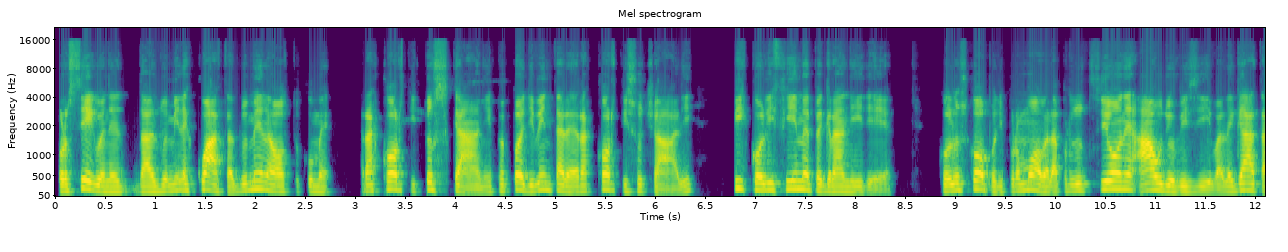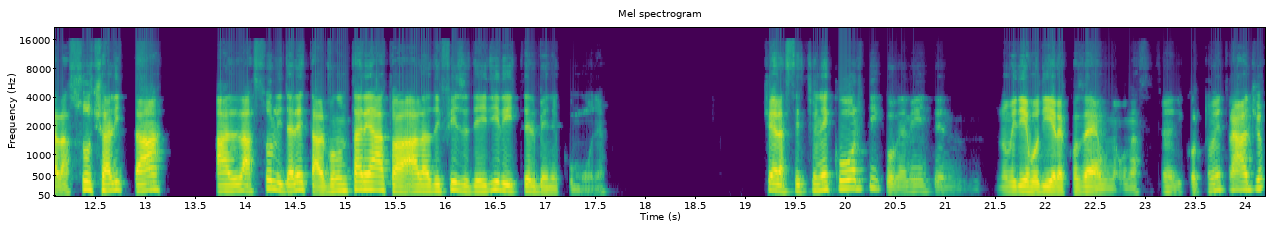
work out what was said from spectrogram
prosegue nel dal 2004 al 2008 come Raccorti toscani, per poi diventare Raccorti sociali, piccoli film per grandi idee, con lo scopo di promuovere la produzione audiovisiva legata alla socialità, alla solidarietà, al volontariato, alla difesa dei diritti e del bene comune. C'è la sezione corti, che ovviamente non vi devo dire cos'è un una sezione di cortometraggio,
